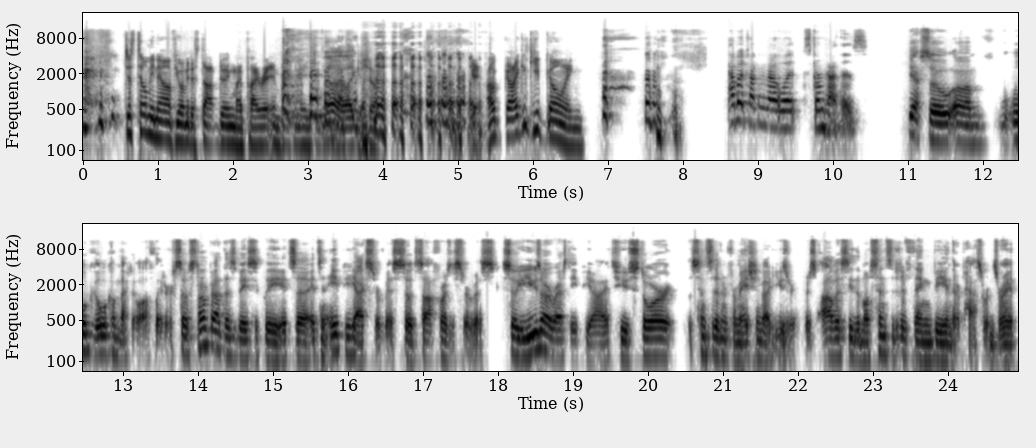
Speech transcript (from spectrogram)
Just tell me now if you want me to stop doing my pirate impersonation. No, I like the show. Okay, I'll, I can keep going. How about talking about what Stormpath is? Yeah, so um, we'll we'll come back to OAuth later. So Stormpath is basically it's a it's an API service, so it's software as a service. So you use our REST API to store sensitive information about users. Obviously, the most sensitive thing being their passwords, right?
